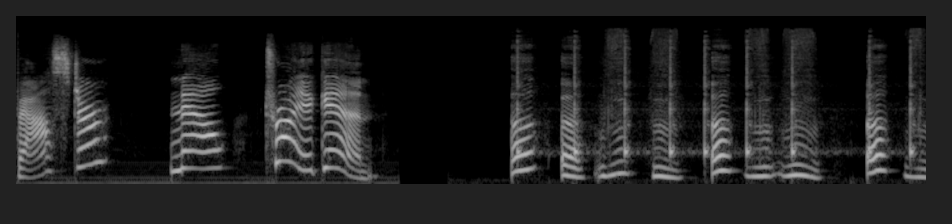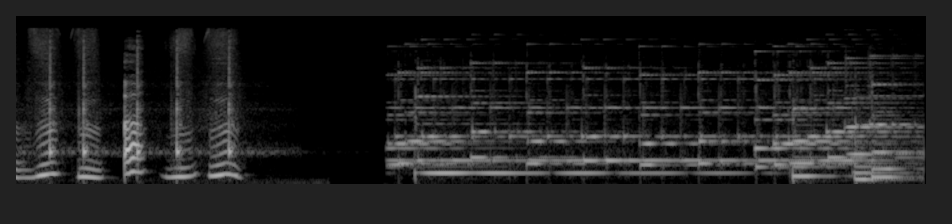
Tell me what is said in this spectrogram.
faster? Now try again. A a v v a v v a v v v a v v. Thank you.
